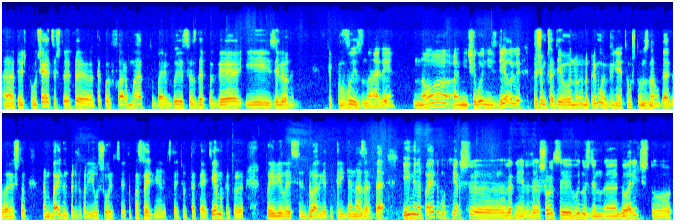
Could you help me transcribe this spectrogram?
То есть получается, что это такой формат борьбы с СДПГ и зелеными. Типа вы знали, но ничего не сделали. Причем, кстати, его напрямую обвиняют в том, что он знал. Да? Говорят, что там, Байден предупредил Шольца. Это последняя, кстати, вот такая тема, которая появилась два, где-то три дня назад. Да? И именно поэтому Херш, э, вернее, Шольц вынужден э, говорить, что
